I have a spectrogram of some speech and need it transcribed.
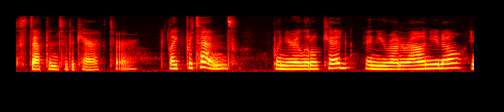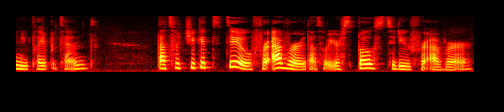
Step into the character. Like pretend when you're a little kid and you run around, you know, and you play pretend. that's what you get to do forever. That's what you're supposed to do forever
